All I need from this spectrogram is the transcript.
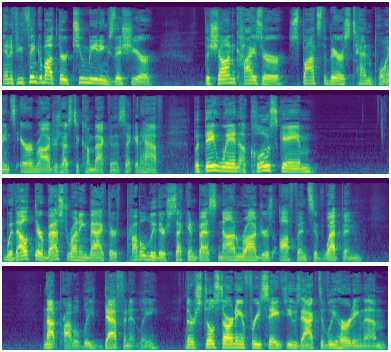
And if you think about their two meetings this year, DeShone Kizer spots the Bears 10 points. Aaron Rodgers has to come back in the second half. But they win a close game without their best running back. They're probably their second best non Rodgers offensive weapon. Not probably, definitely. They're still starting a free safety who's actively hurting them.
